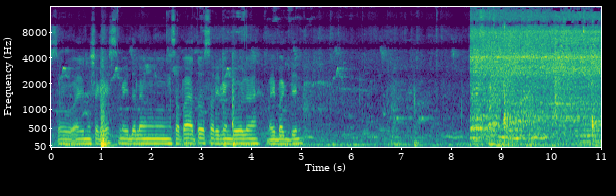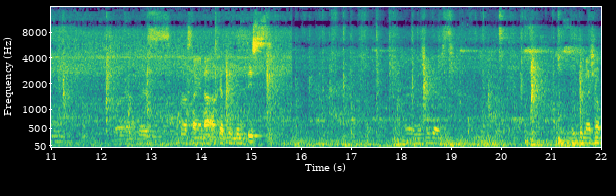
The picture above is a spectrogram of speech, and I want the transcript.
So, ayun na siya guys. May dalang sapatos, sariling bola, may bag din. Tapos lang inaakyat yung buntis. Ayun na siya guys. Dito na siya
